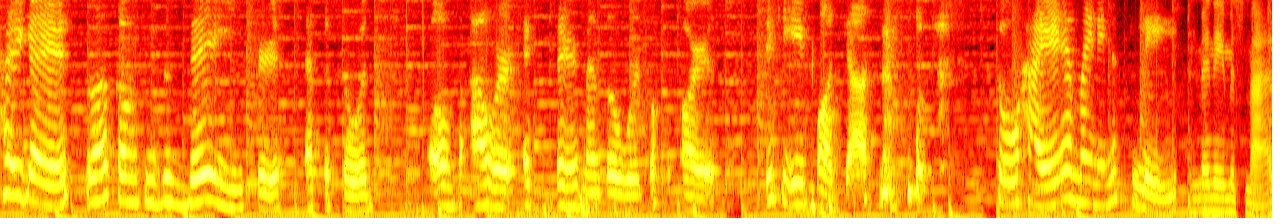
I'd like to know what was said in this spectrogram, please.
Hi guys. Welcome to the very first episode of our experimental work of art, aka podcast. so, hi, my name is Lay. And my name is Matt.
